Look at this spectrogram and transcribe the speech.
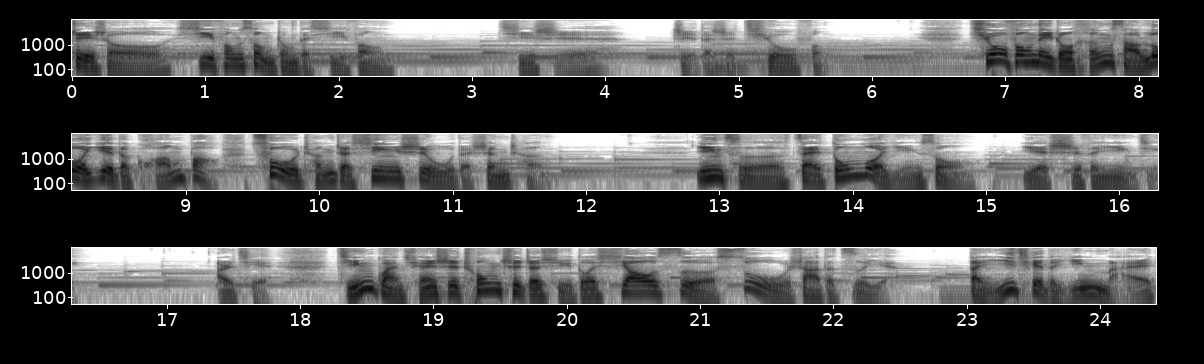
这首《西风颂》中的西风，其实指的是秋风。秋风那种横扫落叶的狂暴，促成着新事物的生成，因此在冬末吟诵也十分应景。而且，尽管全诗充斥着许多萧瑟肃杀的字眼，但一切的阴霾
